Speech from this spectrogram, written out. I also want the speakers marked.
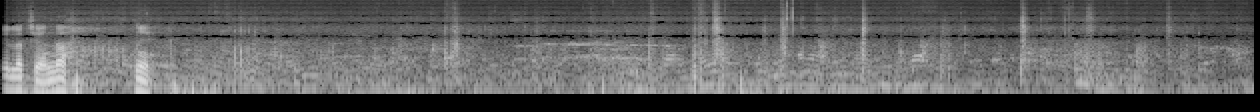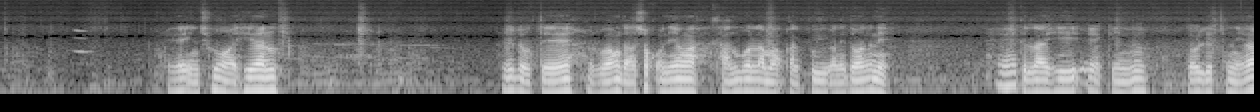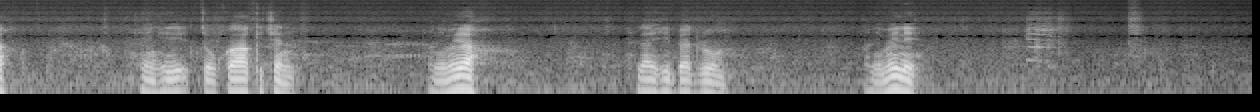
Speaker 1: đây là chén đã này cái in chuông ở hiên. Lấy đầu tế ruộng đã sốc anh em à? Thán buôn làm ạ, cả pui anh đó này hết thì lại hi ekin toilet này à hình hi chậu ca kitchen ani mai a helai hi bedroom. Ani mai ni.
